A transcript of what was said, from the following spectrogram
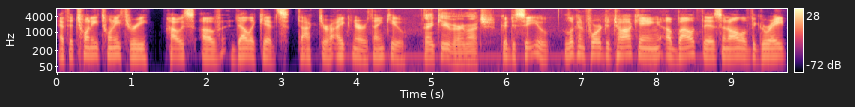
at the 2023 House of Delegates. Dr. Eichner, thank you. Thank you very much. Good to see you. Looking forward to talking about this and all of the great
